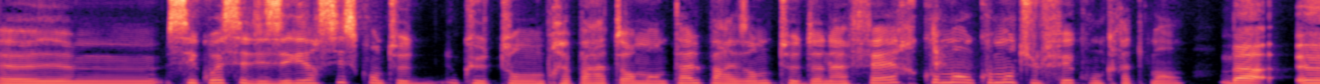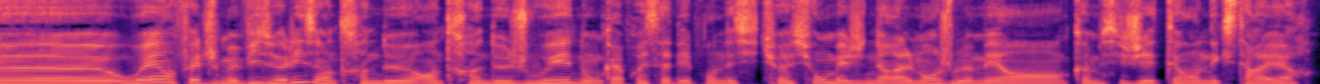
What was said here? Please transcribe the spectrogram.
Euh, c'est quoi? C'est des exercices que ton préparateur mental, par exemple, te donne à faire? Comment comment tu le fais concrètement? Bah euh, ouais, en fait, je me visualise en train de en train de jouer. Donc après, ça dépend des situations, mais généralement, je me mets en comme si j'étais en extérieur.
